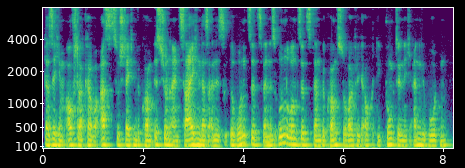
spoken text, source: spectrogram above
Dass ich im Aufschlag Karo Ass zu stechen bekomme, ist schon ein Zeichen, dass alles rund sitzt. Wenn es unrund sitzt, dann bekommst du häufig auch die Punkte nicht angeboten.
